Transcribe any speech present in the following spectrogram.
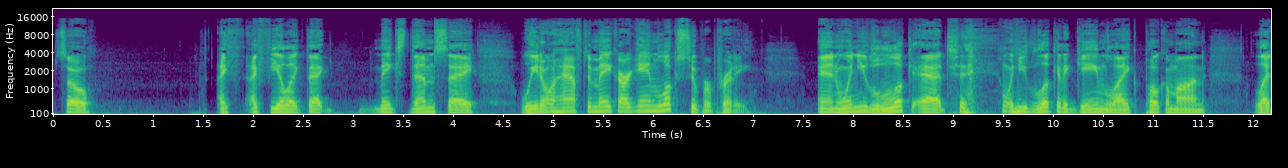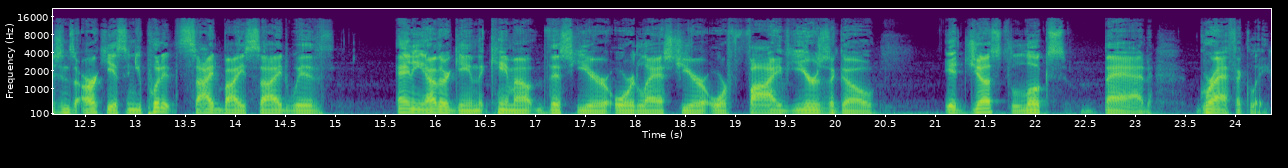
So, I I feel like that makes them say we don't have to make our game look super pretty. And when you look at when you look at a game like Pokemon Legends Arceus and you put it side by side with any other game that came out this year or last year or 5 years ago, it just looks bad graphically.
